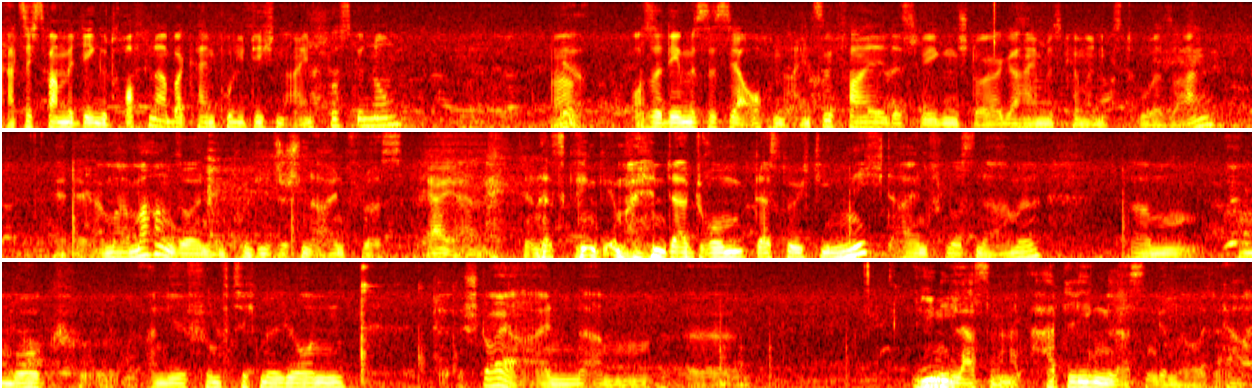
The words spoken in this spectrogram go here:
Er hat sich zwar mit denen getroffen, aber keinen politischen Einfluss genommen. Ja. Ja. Außerdem ist es ja auch ein Einzelfall, deswegen Steuergeheimnis können wir nichts drüber sagen. Hätte er mal machen sollen, den politischen Einfluss. Ja, ja. Denn es ging immerhin darum, dass durch die Nicht-Einflussnahme ähm, Hamburg an die 50 Millionen Steuereinnahmen äh, liegen lassen hat. Hat liegen lassen, genau. Ja. Ja.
